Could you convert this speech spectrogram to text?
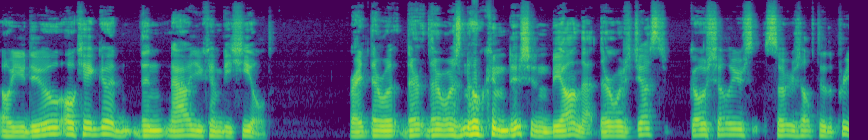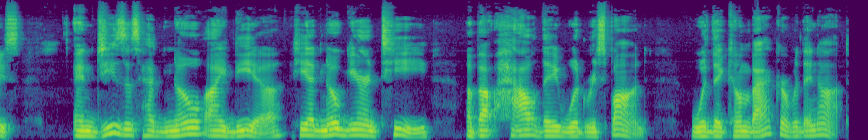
Oh, you do? Okay, good. Then now you can be healed. Right? There was there there was no condition beyond that. There was just go show, your, show yourself to the priest. And Jesus had no idea, he had no guarantee about how they would respond. Would they come back or would they not?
